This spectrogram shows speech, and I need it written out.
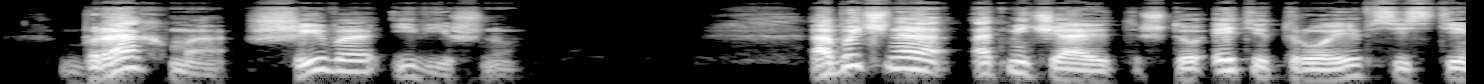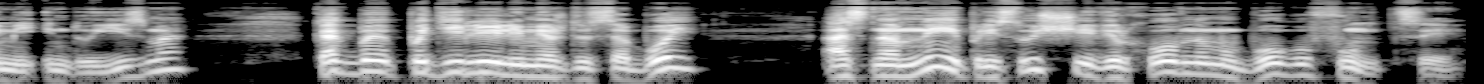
– Брахма, Шива и Вишну. Обычно отмечают, что эти трое в системе индуизма как бы поделили между собой основные присущие Верховному Богу функции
